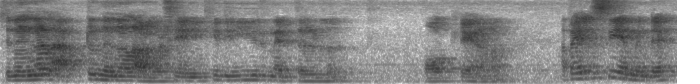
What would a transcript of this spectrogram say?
സോ നിങ്ങൾ അപ് ടു നിങ്ങളാണ്. പക്ഷേ എനിക്ക് ഈ ഒരു മെത്തേഡിൽ ആണ്. അപ്പൊ എൽ സി എമ്മിന്റെ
